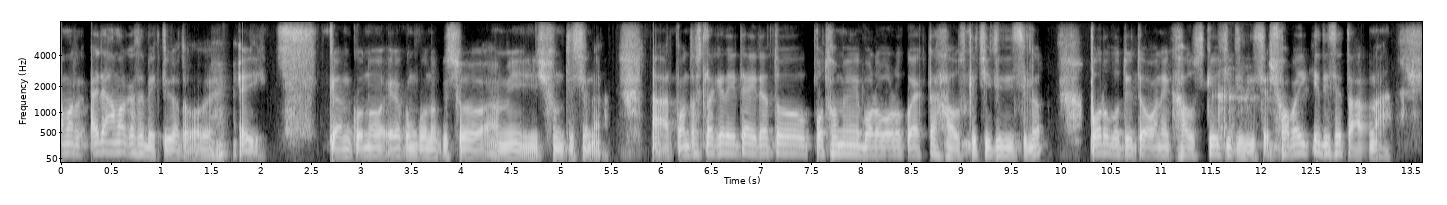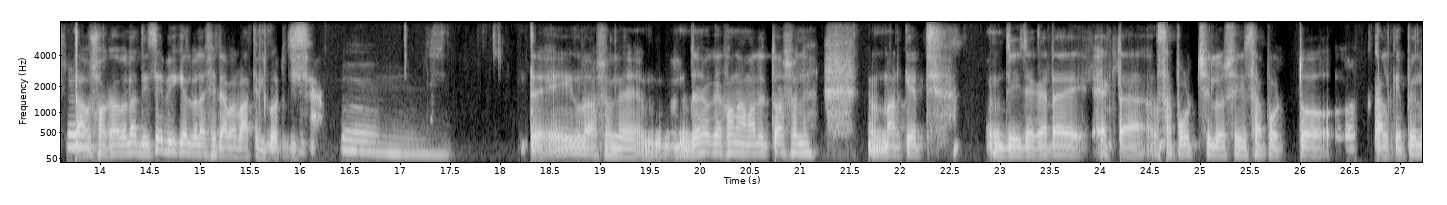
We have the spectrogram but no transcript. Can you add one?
আমার এটা আমার কাছে ব্যক্তিগতভাবে এই। কারণ কোনো এরকম কোনো কিছু আমি শুনতেছি না। আর পঞ্চাশ লাখের এটা এটা তো প্রথমে বড় বড় কয়েকটা হাউসকে চিঠি দিছিল। পরবর্তীতে অনেক হাউসকে চিঠি দিছে। সবাইকে দিছে তা না। তাও সকালবেলা দিছে বিকেল বেলা সেটা আবার বাতিল করে দিছে। তো এইগুলো আসলে যাই হোক এখন আমাদের তো আসলে মার্কেট যেই জায়গাটায় একটা সাপোর্ট ছিল সেই সাপোর্ট তো কালকে পেল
